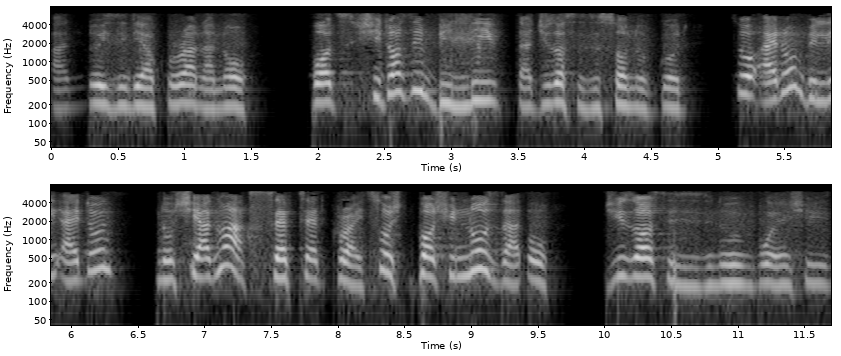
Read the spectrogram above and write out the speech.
and knows in the Quran and all. But she doesn't believe that Jesus is the Son of God. So I don't believe, I don't know, she has not accepted Christ. So, but she knows that, oh, Jesus is, you know, when she,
